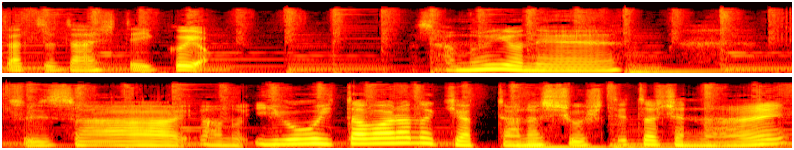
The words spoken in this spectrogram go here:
雑談していくよ。寒いよね。それさ、あの、胃をいたわらなきゃって話をしてたじゃない？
